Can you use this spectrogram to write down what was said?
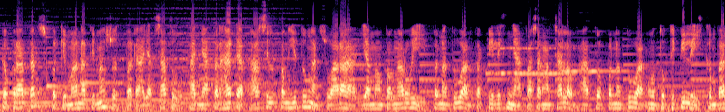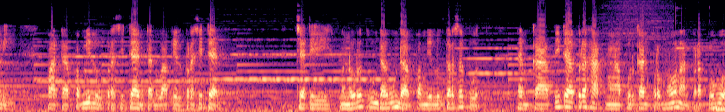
Keberatan sebagaimana dimaksud pada ayat 1 hanya terhadap hasil penghitungan suara yang mempengaruhi penentuan terpilihnya pasangan calon atau penentuan untuk dipilih kembali pada pemilu presiden dan wakil presiden. Jadi, menurut undang-undang pemilu tersebut, MK tidak berhak mengabulkan permohonan Prabowo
